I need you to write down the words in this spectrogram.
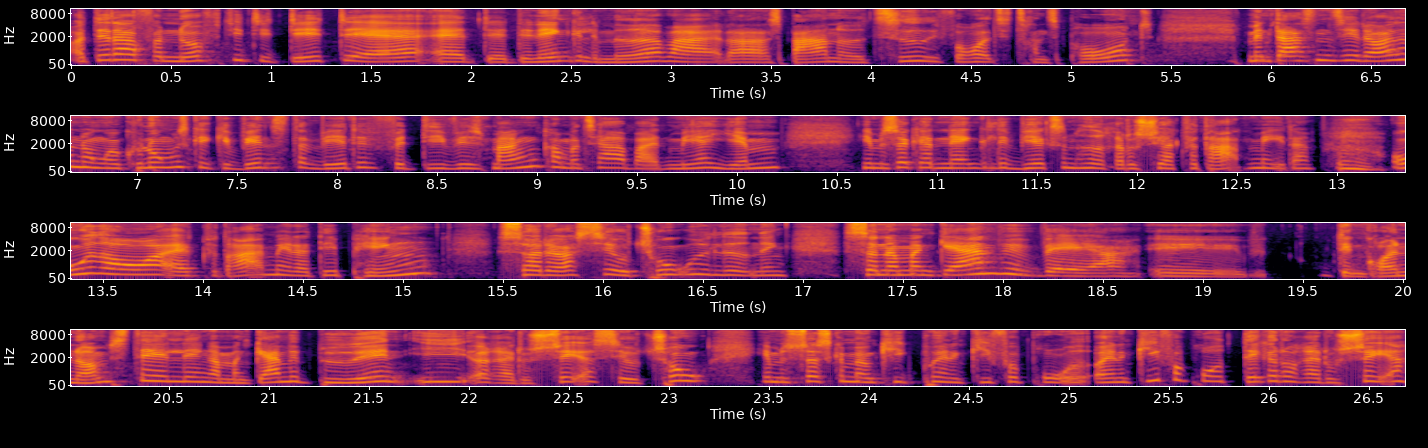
Og det, der er fornuftigt i det, det er, at øh, den enkelte medarbejder sparer noget tid i forhold til transport. Men der er sådan set også nogle økonomiske gevinster ved det, fordi hvis mange kommer til at arbejde mere hjemme, jamen så kan den enkelte virksomhed reducere kvadratmeter. Mm. Og udover at kvadratmeter, det er penge, så er det også CO2-udledning. Så når man gerne vil være øh, den grønne omstilling, og man gerne vil byde ind i at reducere CO2, jamen så skal man jo kigge på energiforbruget. Og energiforbruget, det kan du reducere,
